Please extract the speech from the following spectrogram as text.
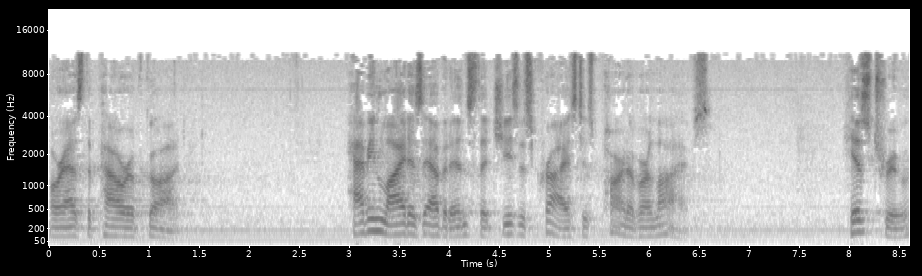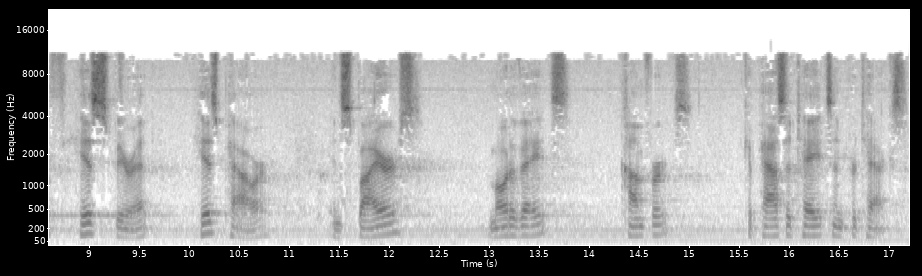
or as the power of God. Having light is evidence that Jesus Christ is part of our lives. His truth, His spirit, His power, inspires, motivates, comforts, capacitates, and protects.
